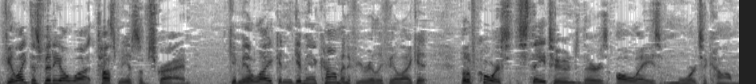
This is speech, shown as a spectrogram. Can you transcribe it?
If you like this video a lot, toss me a subscribe. Give me a like and give me a comment if you really feel like it. But of course, stay tuned, there's always more to come.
